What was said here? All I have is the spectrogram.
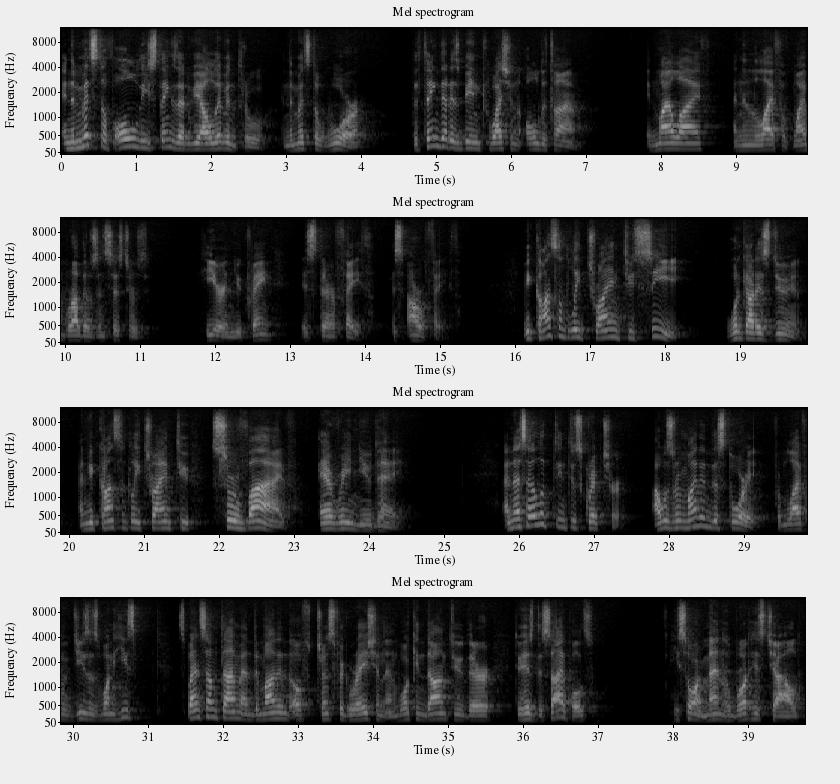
In the midst of all these things that we are living through, in the midst of war, the thing that is being questioned all the time in my life and in the life of my brothers and sisters here in Ukraine is their faith, is our faith. We're constantly trying to see what God is doing and we're constantly trying to survive every new day. And as I looked into scripture, I was reminded the story from life of Jesus when he spent some time at the mountain of transfiguration and walking down to, their, to his disciples, he saw a man who brought his child,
